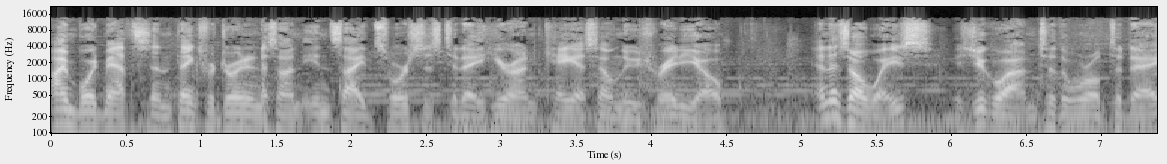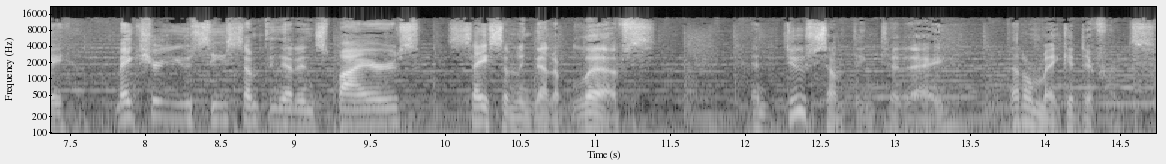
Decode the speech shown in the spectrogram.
I'm Boyd Matheson. Thanks for joining us on Inside Sources today here on KSL News Radio. And as always, as you go out into the world today, make sure you see something that inspires, say something that uplifts, and do something today that'll make a difference.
